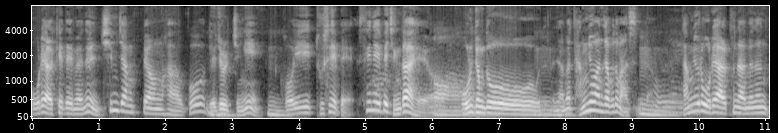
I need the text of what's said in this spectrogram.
오래 앓게 되면은 심장병하고 음. 뇌졸중이 음. 거의 두세 배, 세네 배 증가해요. 아. 어느 정도냐면 음. 당뇨 환자보다 많습니다. 음. 당뇨를 오래 앓고 나면은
